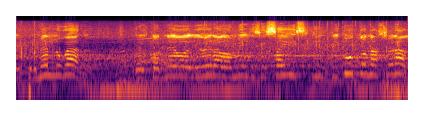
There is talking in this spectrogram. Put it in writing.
El primer lugar del torneo de Libera 2016, Instituto Nacional.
